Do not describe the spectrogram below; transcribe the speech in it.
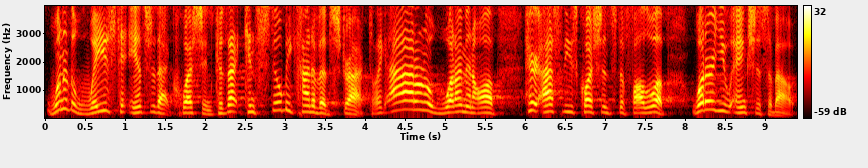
One of the ways to answer that question, because that can still be kind of abstract, like, I don't know what I'm in awe of. Here, ask these questions to follow up. What are you anxious about?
